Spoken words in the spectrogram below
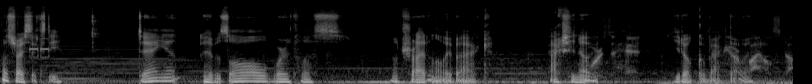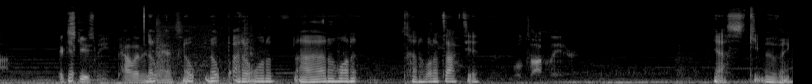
Let's try 60. Dang it, it was all worthless. I'll try it on the way back. Actually, no. You don't go back that way. Excuse me, Paladin Nope, Vance? nope, nope, I don't want to, I don't want to, I don't want to talk to you. We'll talk later. Yes, keep moving.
